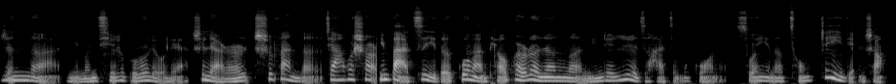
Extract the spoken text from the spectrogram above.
扔的你们其实不是榴莲，是俩人吃饭的家伙事儿。您把自己的锅碗瓢盆都扔了，您这日子还怎么过呢？所以呢，从这一点上，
